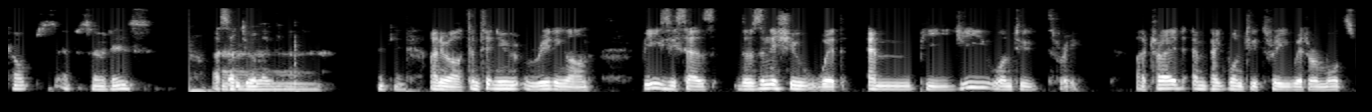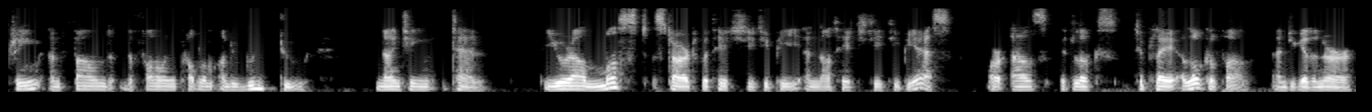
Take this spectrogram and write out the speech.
Culp's episode is. I sent you a link. Uh, okay. Anyway, I'll continue reading on. Beezy says there's an issue with MPG123. I tried MPEG123 with a remote stream and found the following problem on Ubuntu 1910. The URL must start with HTTP and not HTTPS, or else it looks to play a local file and you get an error.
